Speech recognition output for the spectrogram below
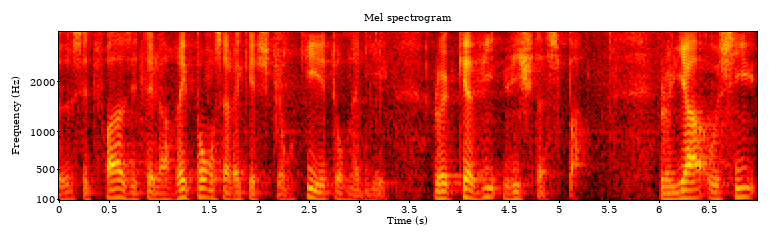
euh, cette phrase était la réponse à la question qui est ton allié? Le Kavi Vishtaspa. Le Ya aussi,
